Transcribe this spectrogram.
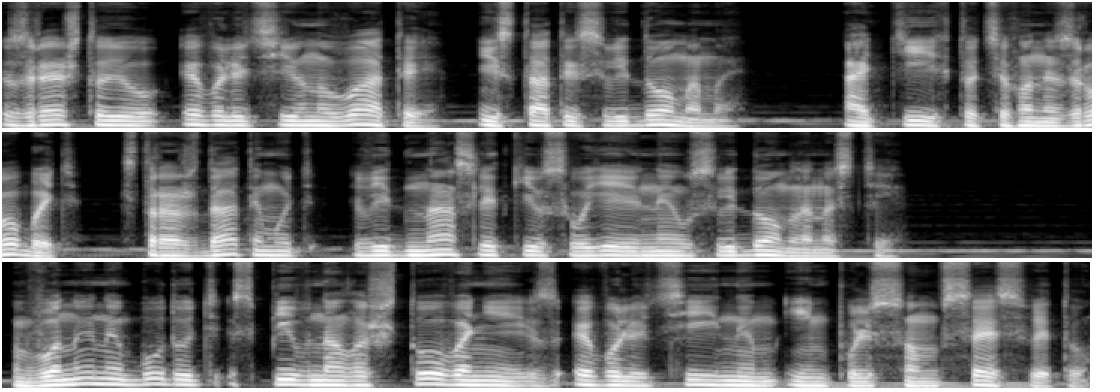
зрештою, еволюціонувати і стати свідомими, а ті, хто цього не зробить, страждатимуть від наслідків своєї неусвідомленості. Вони не будуть співналаштовані з еволюційним імпульсом Всесвіту.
